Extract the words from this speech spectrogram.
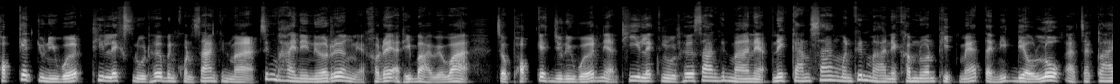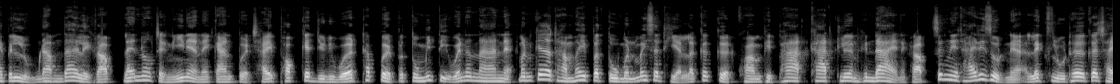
Pocket Universe ที่ Lex Luthor เป็นคนสร้างขึ้นมา ซึ่งภายในเนื้อเรื่องเนี่ยเขาได้อธิบายไว้ว่าเจ้า Pocket Universe เนี่ยที่ Lex Luthor สร้างขึ้นมาเนี่ยในการสร้างมันขึ้นมาเนี่ยคำนวณผิดแม้แต่นิดเดียวโลกอาจจะกลายเป็นหลุมดำได้เลยครับและนอกจากนี้เนี่ยในการเปิดใช้ Pocket Universe ถ้าเปิดประตูมิติไว้นานๆเนี่ยมันก็จะทำให้ประตูมันไม่เสถียรแล้วก็เกิดความผิดพลาดคาดเคลื่อนขึ้นได้นะครับซึ่งในท้ายที่สุดเนี่ย Lex Luthor ก็ใช้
